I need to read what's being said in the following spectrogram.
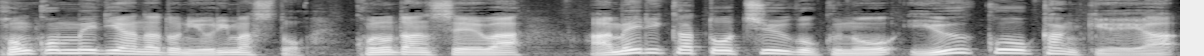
香港メディアなどによりますとこの男性はアメリカと中国の友好関係や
